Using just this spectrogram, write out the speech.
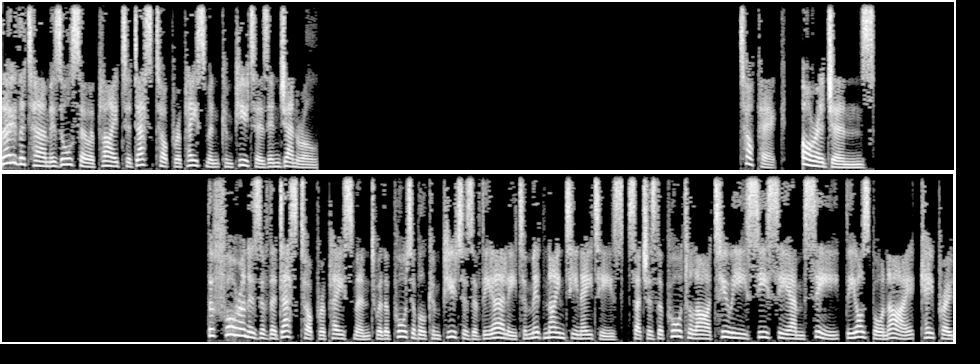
though the term is also applied to desktop replacement computers in general. Origins The forerunners of the desktop replacement were the portable computers of the early to mid-1980s, such as the Portal R2E CCMC, the Osborne I, Kaypro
